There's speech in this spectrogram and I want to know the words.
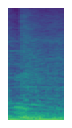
Brilliant.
